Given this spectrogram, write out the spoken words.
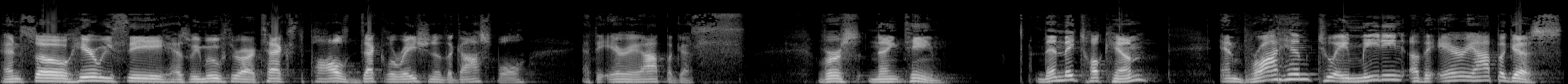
And so here we see, as we move through our text, Paul's declaration of the gospel at the Areopagus. Verse 19. Then they took him and brought him to a meeting of the Areopagus.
